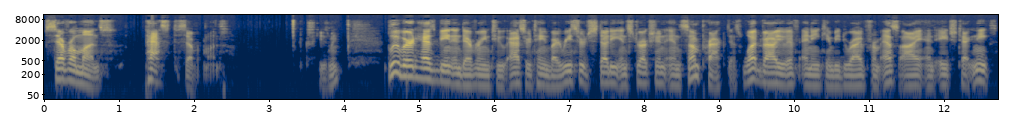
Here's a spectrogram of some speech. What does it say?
several months, past several months, excuse me, Bluebird has been endeavoring to ascertain by research, study, instruction, and some practice what value, if any, can be derived from SI and H techniques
